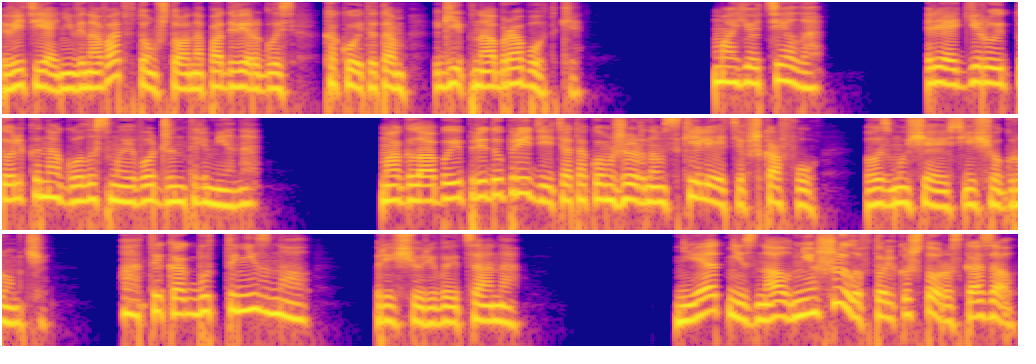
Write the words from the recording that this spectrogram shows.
ведь я не виноват в том, что она подверглась какой-то там гипнообработке. Мое тело реагирует только на голос моего джентльмена. Могла бы и предупредить о таком жирном скелете в шкафу. Возмущаюсь еще громче. «А ты как будто не знал», — прищуривается она. «Нет, не знал, мне Шилов только что рассказал».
